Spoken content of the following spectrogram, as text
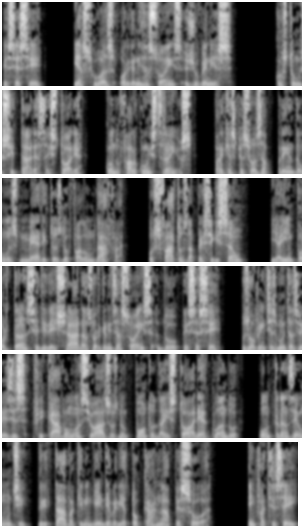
PCC, e às suas organizações juvenis. Costumo citar essa história quando falo com estranhos, para que as pessoas aprendam os méritos do Falun Dafa, os fatos da perseguição e a importância de deixar as organizações do PCC. Os ouvintes muitas vezes ficavam ansiosos no ponto da história quando um transeunte gritava que ninguém deveria tocar na pessoa. Enfatizei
